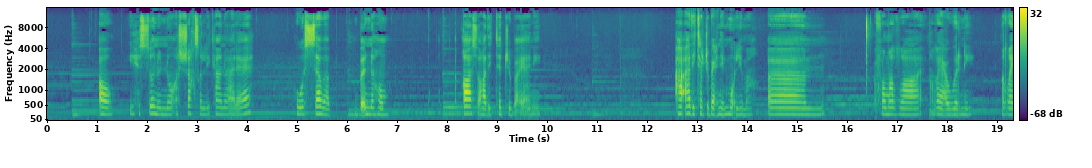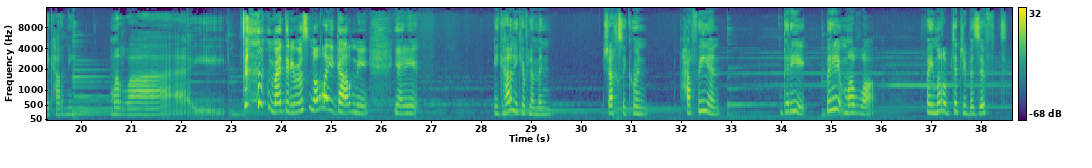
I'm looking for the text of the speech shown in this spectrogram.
أو يحسون إنه الشخص اللي كانوا عليه هو السبب بأنهم قاسوا هذه التجربة يعني هذه التجربة يعني المؤلمة. فمرة مرة يعورني مرة يقهرني مرة ما أدري بس مرة يقهرني. يعني يقهرني كيف لما شخص يكون حرفيا بريء بريء مرة. فيمر بتجربة زفت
